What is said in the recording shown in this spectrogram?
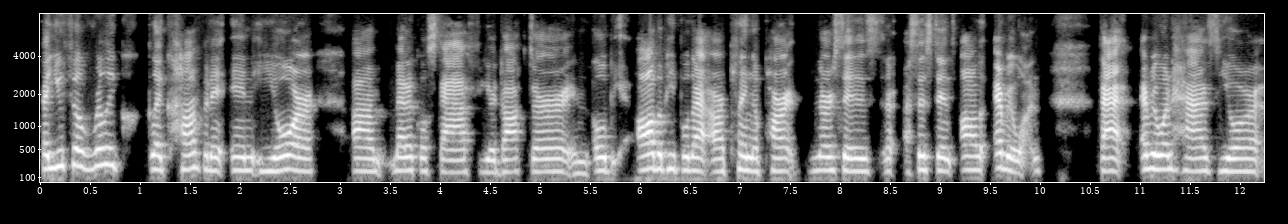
that you feel really like confident in your um, medical staff, your doctor, and OB, all the people that are playing a part, nurses, assistants, all everyone, that everyone has your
